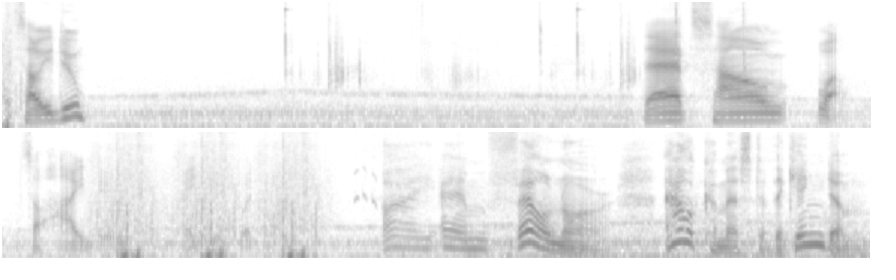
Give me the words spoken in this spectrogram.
That's how you do. That's how... Well, that's how I do. I do, but... I am Felnor, alchemist of the kingdom,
